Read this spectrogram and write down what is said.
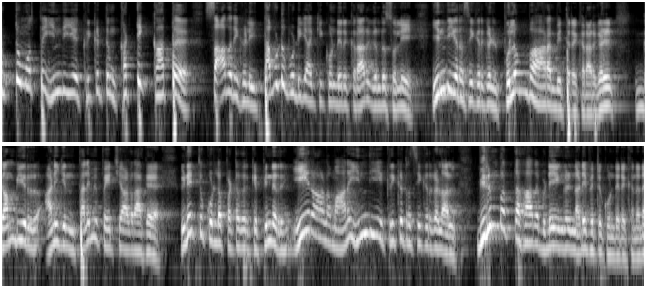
ஒட்டுமொத்த இந்திய கிரிக்கெட்டும் கட்டி காத்த சாதனைகளை தவிடு பொடியாக்கி கொண்டிருக்கிறார் என்று சொல்லி இந்திய ரசிகர்கள் புலம்ப ஆரம்பித்திருக்கிறார்கள். கம்பீர் அணியின் தலைமை பயிற்சியாளராக இணைத்துக் கொள்ளப்பட்டதற்கு பின்னர் ஏராளமான இந்திய கிரிக்கெட் ரசிகர்களால் விரும்பத்தகாத விடயங்கள் நடைபெற்றுக் கொண்டிருக்கின்றன.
